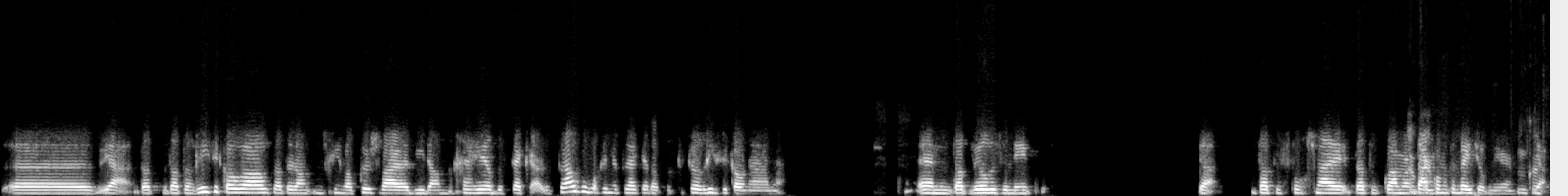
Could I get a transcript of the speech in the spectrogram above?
eh, ja, dat dat een risico was, dat er dan misschien wel kus waren die dan geheel de stekker uit de trouwkoepel gingen trekken, dat ze te veel risico namen. En dat wilden ze niet. Ja, dat is volgens mij, dat kwam er, daar kwam het een beetje op neer. Ja.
